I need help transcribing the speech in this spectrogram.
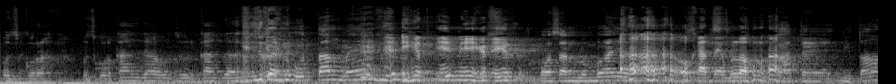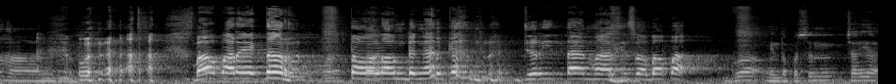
Uzkur uzkur kaza uzkur kaza. Gitu kan utang men. Inget ini inget inget kosan belum bayar. UKT belum. UKT ditahan. Bapak Rektor, tolong dengarkan jeritan mahasiswa Bapak. Gua minta pesen saya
